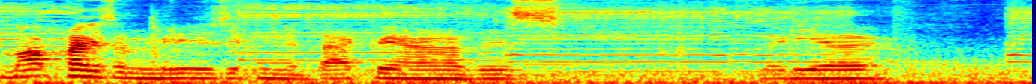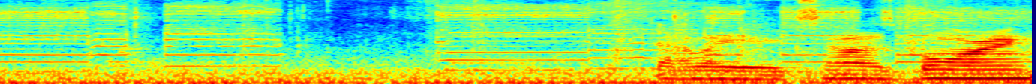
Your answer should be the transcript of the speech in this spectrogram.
Might play some music in the background of this video. That way it's not as boring.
